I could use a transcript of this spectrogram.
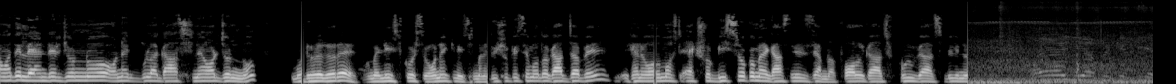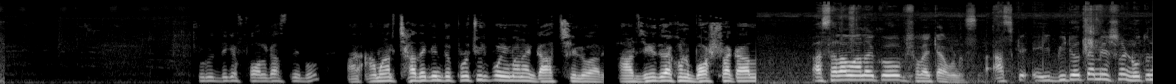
আমাদের ল্যান্ডের জন্য অনেকগুলা গাছ নেওয়ার জন্য। ধরে ধরে আমরা লিস্ট করছি, অনেক লিস্ট মানে দুশো পিসের মতো গাছ যাবে। এখানে অলমোস্ট একশো বিশ রকমের গাছ নিয়েছি আমরা, ফল গাছ, ফুল গাছ, বিভিন্ন। শুরুর দিকে ফল গাছ নেব, আর আমার ছাদে কিন্তু প্রচুর পরিমাণে গাছ ছিল আর আর যেহেতু এখন বর্ষাকাল। আসসালামু আলাইকুম, সবাই কেমন আছে আজকে এই ভিডিওতে আমি আসলে নতুন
